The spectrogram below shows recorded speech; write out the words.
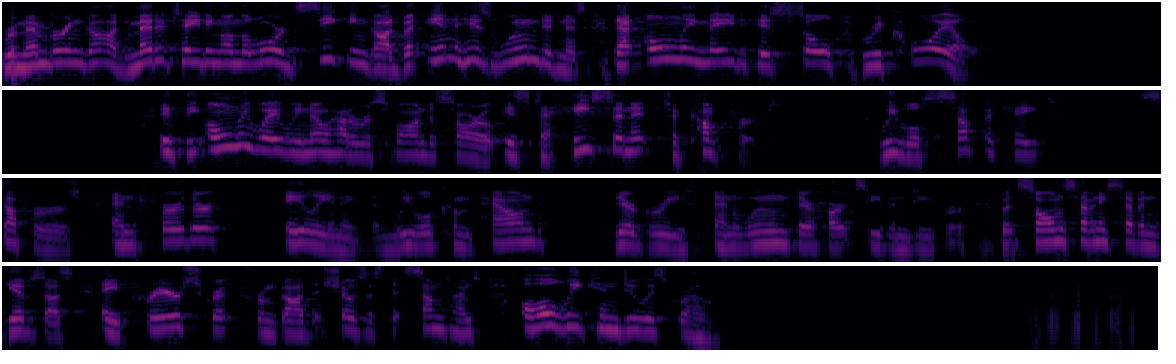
Remembering God, meditating on the Lord, seeking God, but in his woundedness, that only made his soul recoil if the only way we know how to respond to sorrow is to hasten it to comfort, we will suffocate sufferers and further alienate them. We will compound their grief and wound their hearts even deeper. But Psalm 77 gives us a prayer script from God that shows us that sometimes all we can do is groan.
